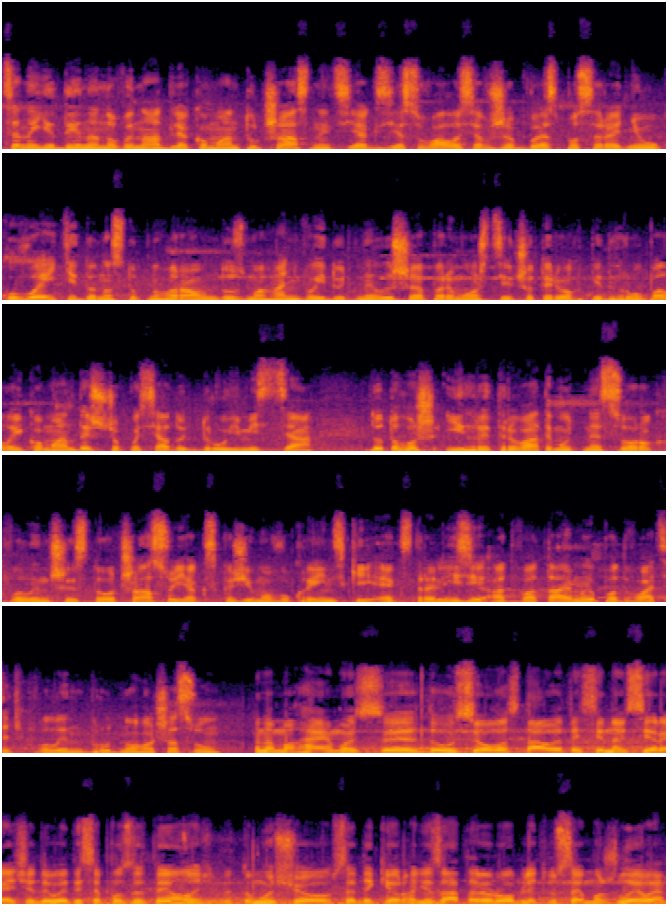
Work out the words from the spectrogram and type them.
Це не єдина новина для команд-учасниць. Як з'ясувалося вже безпосередньо у Кувейті, до наступного раунду змагань вийдуть не лише переможці чотирьох підгруп, але й команди, що посядуть другі місця. До того ж, ігри триватимуть не 40 хвилин чистого часу, як скажімо, в українській екстралізі, а два тайми по 20 хвилин брудного часу. Намагаємось е, до усього ставитися на всі речі дивитися позитивно, тому що все-таки організатори роблять усе можливе.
